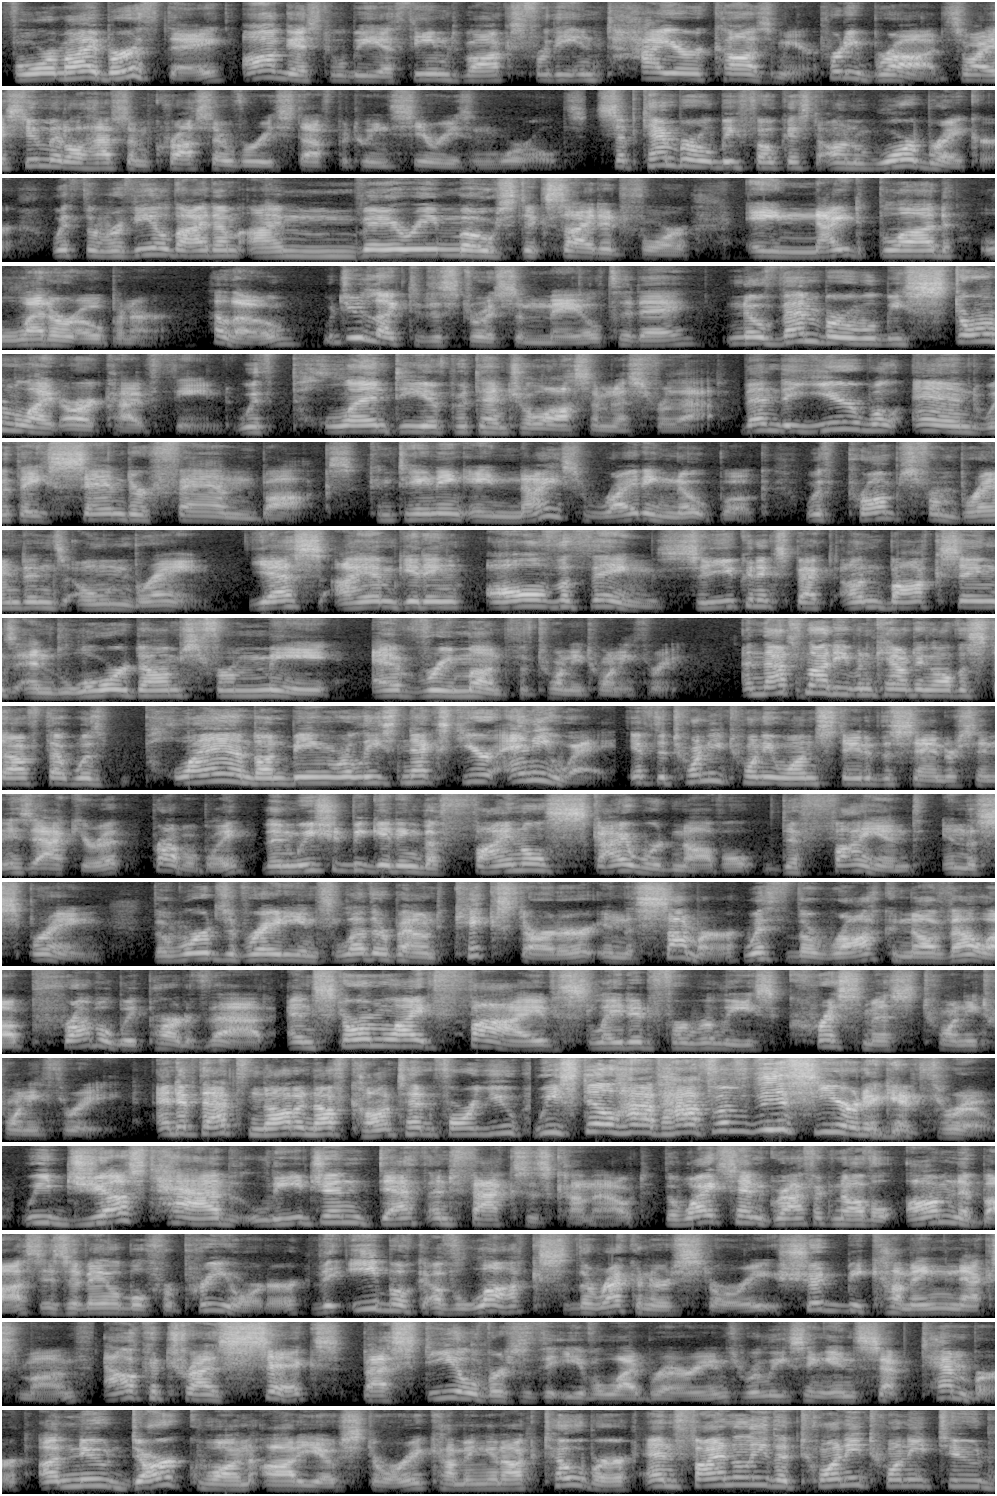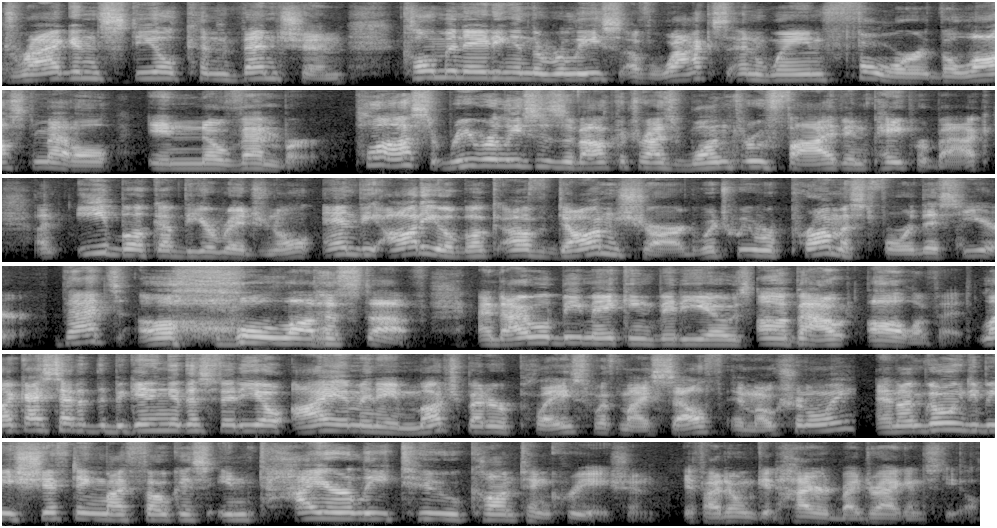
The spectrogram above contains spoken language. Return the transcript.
for my birthday, August will be a themed box for the entire Cosmere. Pretty broad, so I assume it'll have some crossovery stuff between series and worlds. September will be focused on Warbreaker, with the revealed item I'm very most excited for, a Nightblood letter opener. Hello, would you like to destroy some mail today? November will be Stormlight Archive themed, with plenty of potential awesomeness for that. Then the year will end with a Sanderfan box, containing a nice writing notebook with prompts from Brandon's own brain. Yes, I am getting all the things, so you can expect unboxings and lore dumps from me every month of 2023. And that's not even counting all the stuff that was planned on being released next year anyway. If the 2021 State of the Sanderson is accurate, probably, then we should be getting the final Skyward novel, Defiant, in the spring, the Words of Radiance Leatherbound Kickstarter in the summer, with the Rock novella probably part of that, and Stormlight 5 slated for release Christmas 2023. And if that's not enough content for you, we still have half of this year to get through! We just had Legion, Death, and Faxes come out. The White Sand graphic novel Omnibus is available for pre-order. The ebook of Lux, The Reckoner's story, should be coming next month. Alcatraz 6, Bastille vs. the Evil Librarians, releasing in September. A new Dark One audio story coming in October. And finally, the 2022 Dragonsteel Convention, culminating in the release of Wax and Wayne 4, The Lost Metal, in November. Plus, re-releases of Alcatraz 1 through 5 in paperback, an ebook of the original, and the audiobook of Dawnshard, which we were promised for this year. That's a whole lot of stuff, and I will be making videos about all of it. Like I said at the beginning of this video, I am in a much better place with myself emotionally, and I'm going to be shifting my focus entirely to content creation, if I don't get hired by Dragonsteel.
